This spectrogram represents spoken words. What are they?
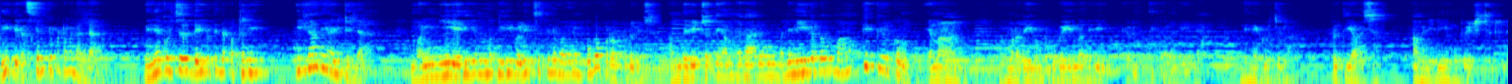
നീ തിരസ്കരിക്കപ്പെട്ടവനല്ല. നിന്നെക്കുറിച്ച് ദൈവത്തിന്റെ പദ്ധതി ഇല്ലാതെയായിട്ടില്ല. മങ്ങി എരിയുന്ന തിരി വെളിച്ചത്തിന് പകരം പുക പുറപ്പെടുവിച്ച്. അന്തരീക്ഷത്തെ അന്ധകാരവും മലിനീകൃതവും ആക്കി തീർക്കും എന്നാൽ നമ്മുടെ ദൈവം പുകയുന്ന തിരി കെടുത്തിക്കളയുകയില്ല. നിന്നെക്കുറിച്ചുള്ള പ്രത്യാശ അവൻ ഇനിയും ഉപേക്ഷിച്ചിട്ടില്ല.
